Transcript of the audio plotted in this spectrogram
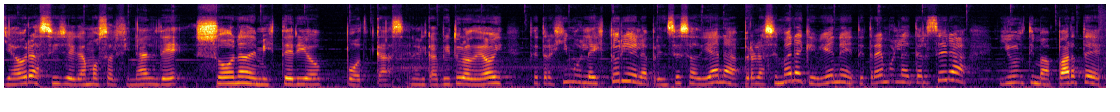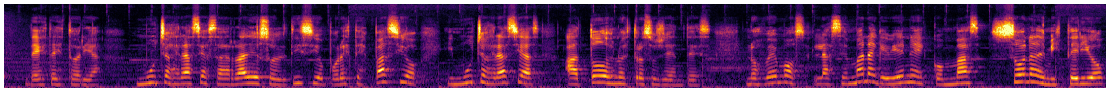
Y ahora sí llegamos al final de Zona de Misterio Podcast. En el capítulo de hoy te trajimos la historia de la princesa Diana, pero la semana que viene te traemos la tercera y última parte de esta historia. Muchas gracias a Radio Solticio por este espacio y muchas gracias a todos nuestros oyentes. Nos vemos la semana que viene con más Zona de Misterio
